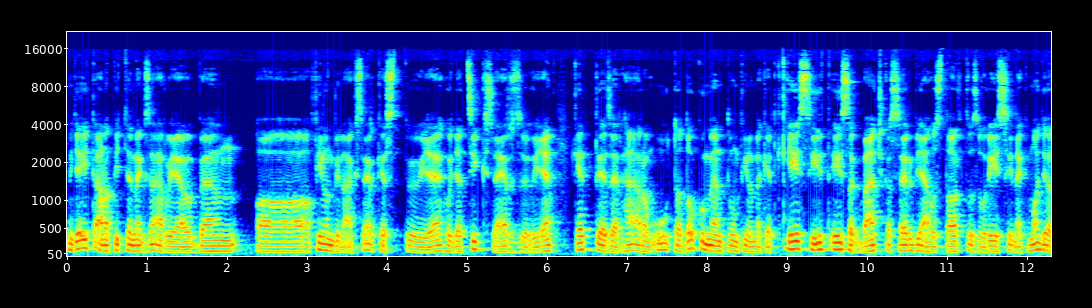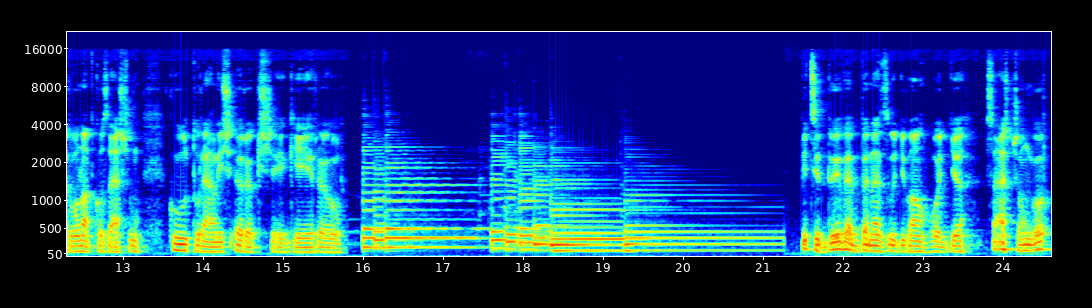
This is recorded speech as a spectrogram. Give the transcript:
Ugye itt állapítja meg zárójelben a filmvilág szerkesztője, hogy a cikk szerzője 2003 óta dokumentumfilmeket készít Észak-Bácska Szerbiához tartozó részének magyar vonatkozású kulturális örökségéről. Picit bővebben ez úgy van, hogy száz csongor,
